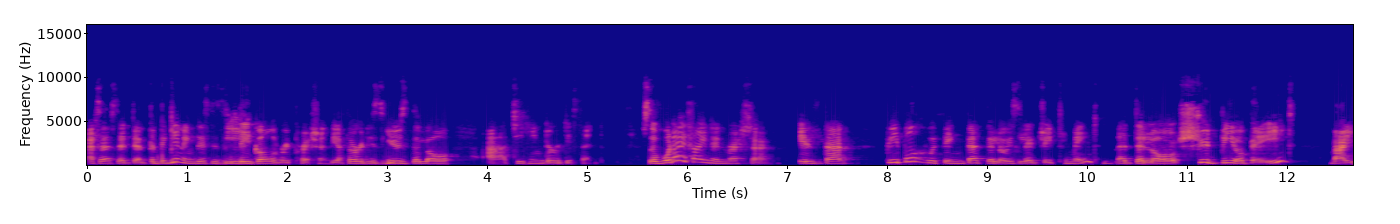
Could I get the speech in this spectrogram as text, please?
as I said at the beginning, this is legal repression. The authorities use the law uh, to hinder dissent. So, what I find in Russia is that people who think that the law is legitimate, that the law should be obeyed by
